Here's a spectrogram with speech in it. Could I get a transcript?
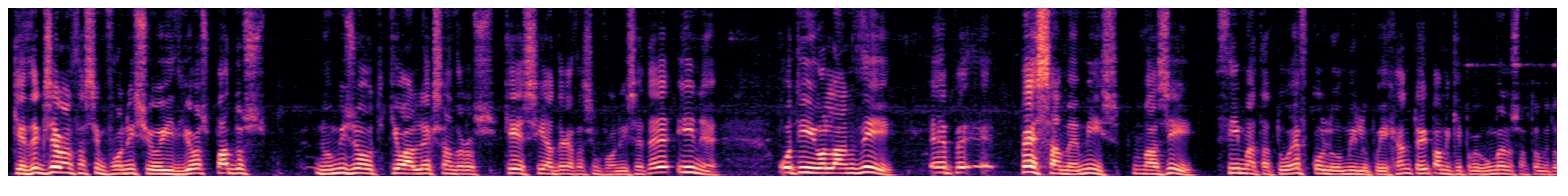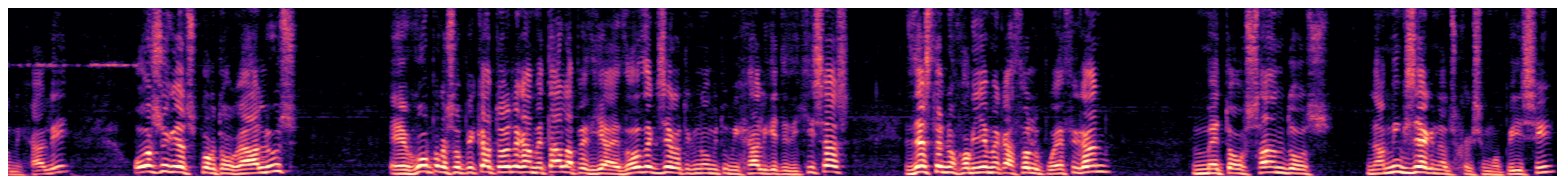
και δεν ξέρω αν θα συμφωνήσει ο ίδιος, πάντως νομίζω ότι και ο Αλέξανδρος και εσύ Αντρέα θα συμφωνήσετε, είναι ότι οι Ολλανδοί ε, πε- ε, πέσαμε εμείς μαζί θύματα του εύκολου ομίλου που είχαν. Το είπαμε και προηγουμένως αυτό με τον Μιχάλη. Όσο για τους Πορτογάλους, εγώ προσωπικά το έλεγα με τα άλλα παιδιά εδώ, δεν ξέρω τη γνώμη του Μιχάλη και τη δική σας. Δεν στενοχωριέμαι καθόλου που έφυγαν. Με το Σάντος να μην ξέρει να τους χρησιμοποιήσει.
